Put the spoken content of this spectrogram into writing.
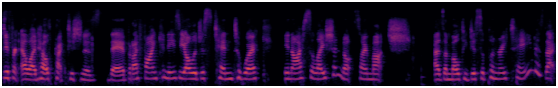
different allied health practitioners there. But I find kinesiologists tend to work in isolation, not so much as a multidisciplinary team. Is that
